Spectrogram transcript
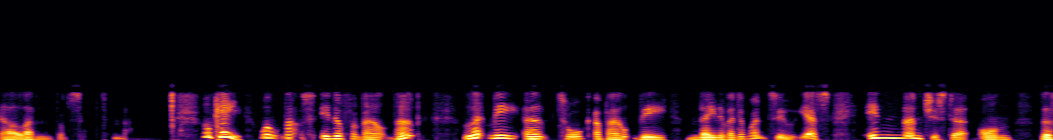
11th of September. Okay, well, that's enough about that let me uh, talk about the main event I went to. Yes, in Manchester on the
